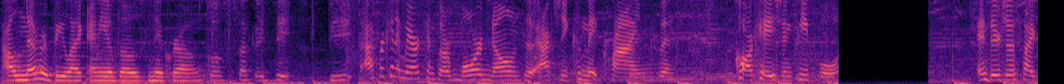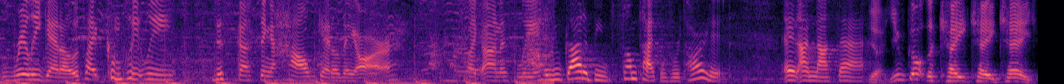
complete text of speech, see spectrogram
I'll never be like any of those Negroes. Go suck a dick, bitch. African Americans are more known to actually commit crimes than Caucasian people. And they're just like really ghetto. It's like completely disgusting how ghetto they are. Like honestly. And you gotta be some type of retarded. And I'm not that. Yeah, you've got the KKK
